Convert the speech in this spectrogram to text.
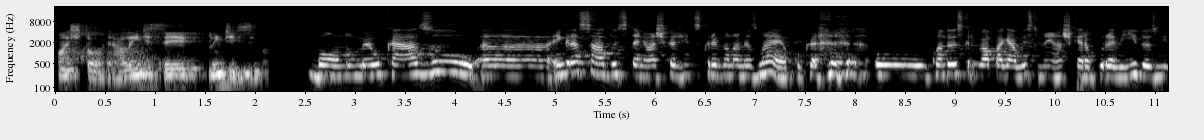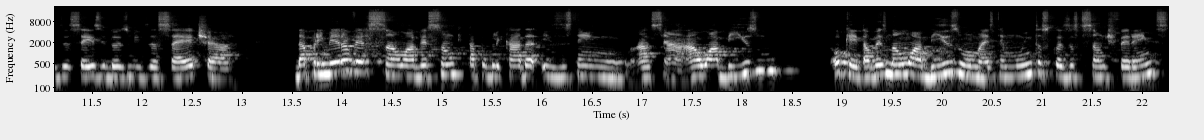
com a história, além de ser lindíssima. Bom, no meu caso, uh, é engraçado, Stênio, eu acho que a gente escreveu na mesma época. o, quando eu escrevi o Apagar Luz também, acho que era por aí, 2016 e 2017, a, da primeira versão à versão que está publicada, existem, assim, há um abismo. Ok, talvez não um abismo, mas tem muitas coisas que são diferentes,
